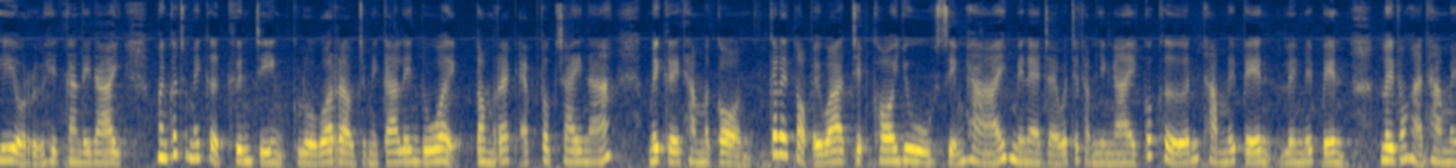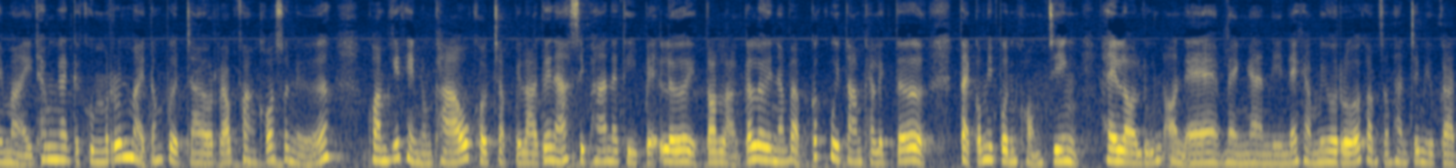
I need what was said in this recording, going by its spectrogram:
ที่หรือเหตุการณ์ใด ๆ มันก็จะไม่เกิดขึ้นจริง กลัวว่าเราจะไม่กล้าเล่นด้วย ตอนแรกแอปตกใจนะ ไม่เคยทำมาก่อน ก็เลยตอบไปว่าเจ็บคออยู่เสียงหายไม่แน่ใจว่าจะทำยังไง ก็เขินทำไม่เป็นเล่นไม่เป็น เลยต้องหาทางใหม่ๆทำงานกับคนรุ่นใหม่ต้องเปิดใจรับฟังข้อเสนอ ความคิดเห็นของเขาเขาจับเวลาด้วยนะ 15 นาทีเป๊ะเลย ตอนหลังก็เลยนะแบบก็คุยตามคาแรคเตอร์แต่ก็มีปนของจริง ให้รอลุ้นออนแอร์แบ่งงานนี้นะคะไม่รู้ว่าความสัมพันธ์จะมีโอกาส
